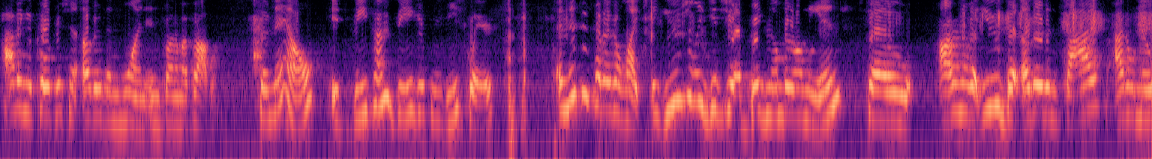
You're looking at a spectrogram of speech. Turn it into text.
having a coefficient other than 1 in front of my problem. So now it's b times b gives me b squared. And this is what I don't like. It usually gives you a big number on the end. So I don't know about you, but other than five, I don't know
